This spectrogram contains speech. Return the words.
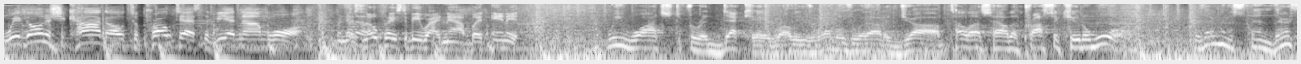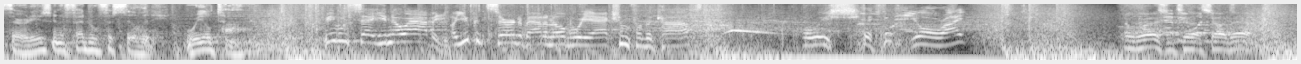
We're going to Chicago to protest the Vietnam War. And there's no place to be right now but in it. We watched for a decade while these rebels without a job tell us how to prosecute a war. Well, they're going to spend their 30s in a federal facility, real time. People say, you know, Abbie, are you concerned about an overreaction from the cops? Holy shit. You all right? I was until I saw that.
